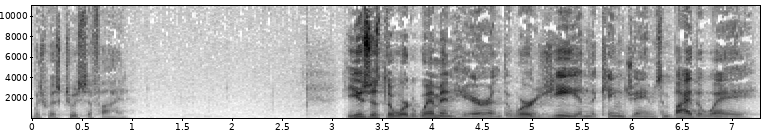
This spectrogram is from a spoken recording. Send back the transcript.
which was crucified. He uses the word women here and the word ye in the King James. And by the way,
